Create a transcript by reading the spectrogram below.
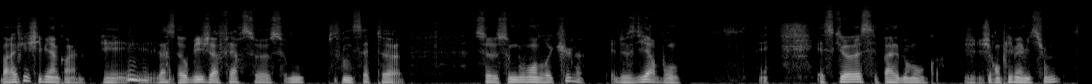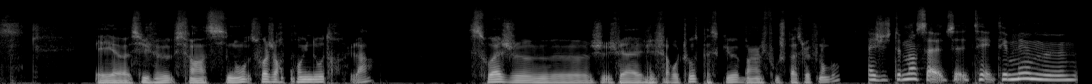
bah, réfléchis bien quand même. Et mmh là, ça oblige à faire ce, ce, cette, euh, ce, ce, mouvement de recul et de se dire bon, est-ce que c'est pas le moment quoi? J'ai rempli ma mission et euh, si je veux, enfin, sinon, soit je reprends une autre là, soit je, je, vais, je vais, faire autre chose parce que ben il faut que je passe le flambeau. Bah, justement, ça, tes mots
